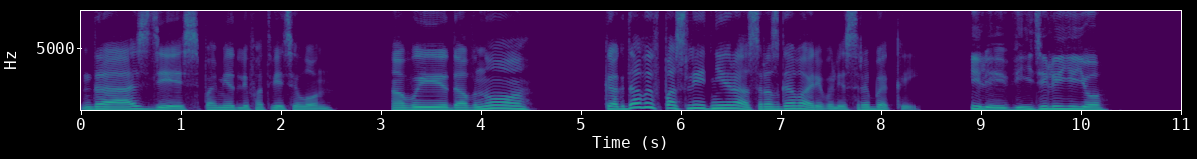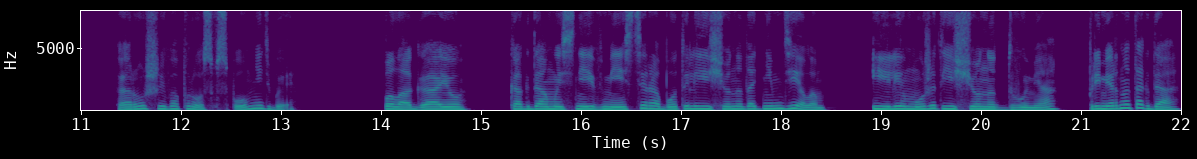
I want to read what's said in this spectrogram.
«Да, здесь», — помедлив ответил он. «А вы давно...» «Когда вы в последний раз разговаривали с Ребеккой? Или видели ее?» Хороший вопрос, вспомнить бы. «Полагаю, когда мы с ней вместе работали еще над одним делом, или, может, еще над двумя, примерно тогда».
